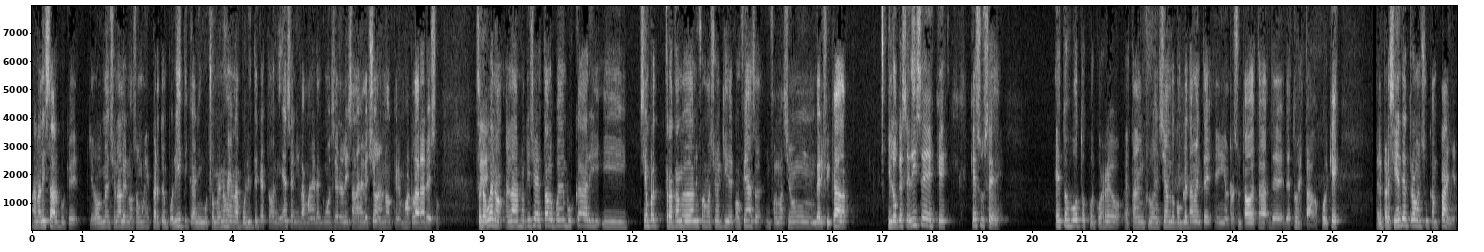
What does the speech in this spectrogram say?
analizar, porque quiero mencionarles, no somos expertos en política, ni mucho menos en la política estadounidense, ni la manera en cómo se realizan las elecciones, no, queremos aclarar eso. Pero bueno, en las noticias de Estado lo pueden buscar y, siempre tratando de dar información aquí de confianza, información verificada. Y lo que se dice es que, ¿qué sucede? Estos votos por correo están influenciando completamente en el resultado de, de estos estados. ¿Por qué? El presidente Trump en su campaña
